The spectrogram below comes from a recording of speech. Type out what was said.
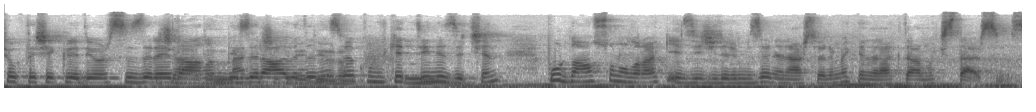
Çok teşekkür ediyoruz sizlere Rica Eda Hanım. Bizleri ağırladığınız ve konuk ettiğiniz için. Buradan son olarak izleyicilerimize neler söylemek, neler aktarmak istersiniz?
